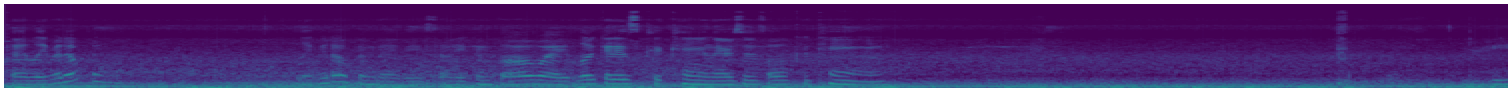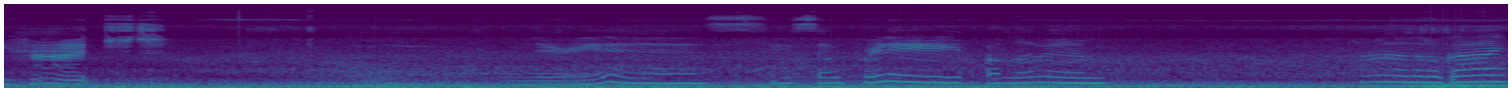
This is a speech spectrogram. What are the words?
Okay, leave it open. Leave it open, baby, so he can fly away. Look at his cocoon. There's his old cocoon. He hatched. And there he is. He's so pretty. I love him. Hi, little guy.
